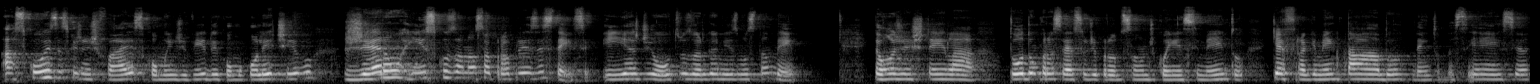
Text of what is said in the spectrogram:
as coisas que a gente faz como indivíduo e como coletivo geram riscos à nossa própria existência e as de outros organismos também. Então a gente tem lá todo um processo de produção de conhecimento que é fragmentado dentro da ciência.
